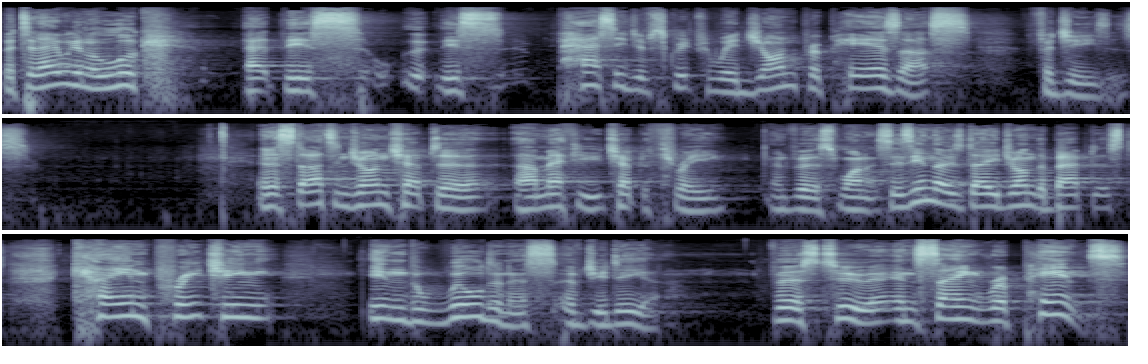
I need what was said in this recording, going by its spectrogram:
But today we're going to look at this, this passage of Scripture where John prepares us for Jesus. And it starts in John chapter, uh, Matthew chapter 3 and verse 1. It says, In those days, John the Baptist came preaching in the wilderness of Judea. Verse 2, and saying, Repent,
